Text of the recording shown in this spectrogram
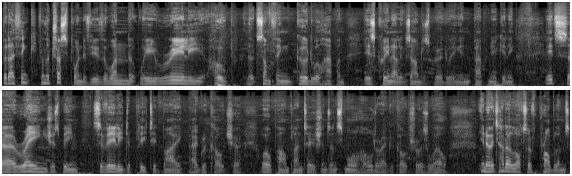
But I think from the trust point of view, the one that we really hope that something good will happen is Queen Alexandra's birdwing in Papua New Guinea. Its uh, range has been severely depleted by agriculture, oil palm plantations, and smallholder agriculture as well. You know, it's had a lot of problems.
